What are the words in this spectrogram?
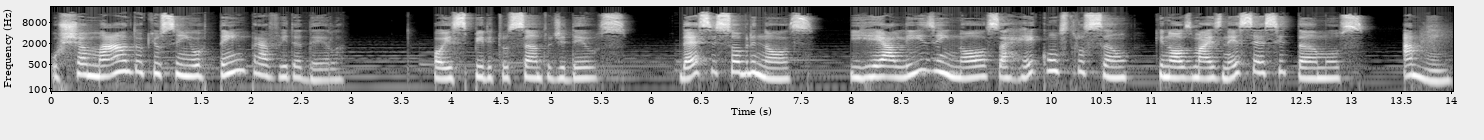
o chamado que o Senhor tem para a vida dela. Ó Espírito Santo de Deus, desce sobre nós e realize em nós a reconstrução que nós mais necessitamos. Amém.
